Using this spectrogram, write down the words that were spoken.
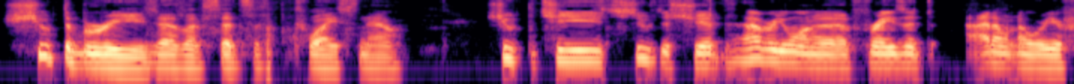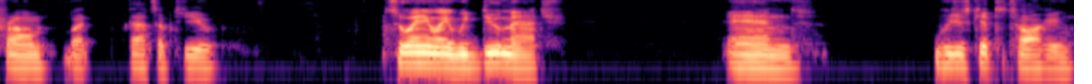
shoot the breeze, as I've said twice now. Shoot the cheese, shoot the shit, however you want to phrase it. I don't know where you're from, but that's up to you. So anyway, we do match, and we just get to talking,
